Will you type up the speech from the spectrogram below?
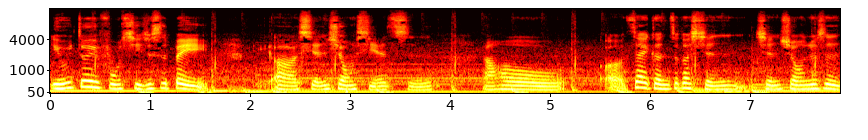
有一对夫妻就是被呃贤兄挟持，然后呃在跟这个贤贤兄就是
